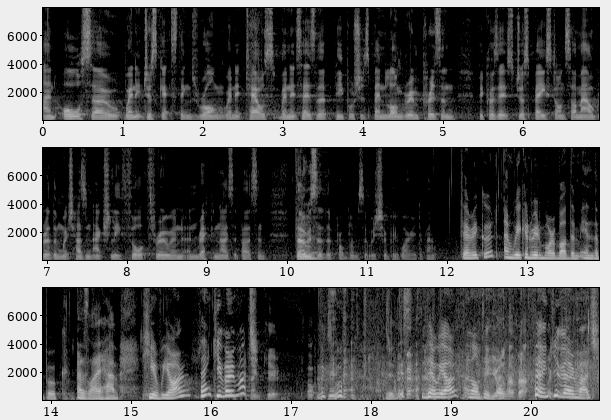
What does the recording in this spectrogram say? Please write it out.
and also when it just gets things wrong, when it tells, when it says that people should spend longer in prison because it's just based on some algorithm which hasn't actually thought through and, and recognized the person. Those mm. are the problems that we should be worried about. Very good, and we can read more about them in the book, as I have. Here we are. Thank you very much. Thank you. Oh. there we are, and I'll take You'll that. that. Thank you very much.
